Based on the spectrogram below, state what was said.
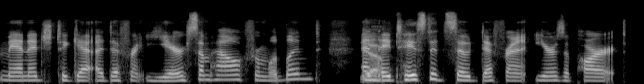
managed to get a different year somehow from Woodland and Yeah. they tasted so different years apart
